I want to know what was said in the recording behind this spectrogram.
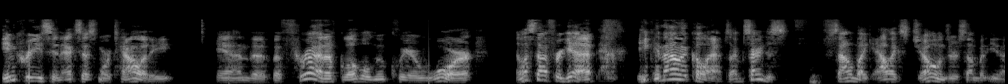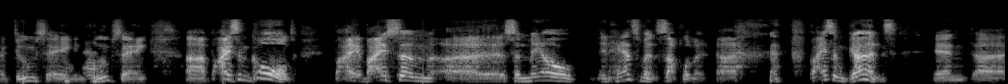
increase in excess mortality and the the threat of global nuclear war. And let's not forget economic collapse. I'm starting to sound like Alex Jones or somebody, you know, doomsaying and gloomsaying. Uh, buy some gold, buy buy some uh, some male enhancement supplement. Uh, buy some guns. And uh,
